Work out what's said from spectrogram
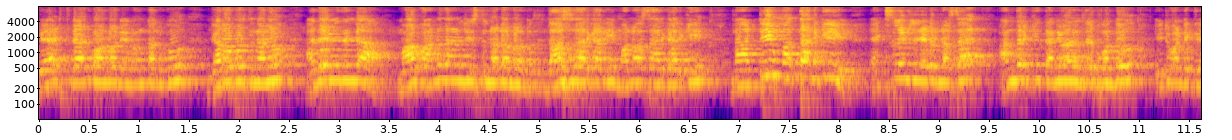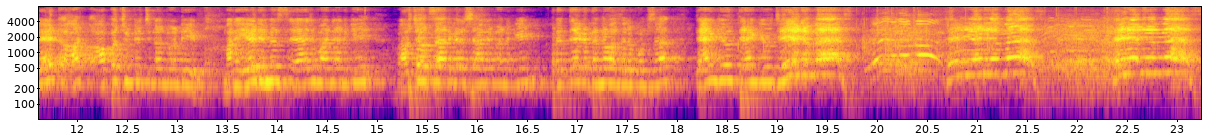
గ్రేట్ ప్లాట్ఫామ్లో నేను ఉందనుకో గర్వపడుతున్నాను. అదేవిధంగా మాకు అన్నదానం ఇస్తున్నాడు దాసు సార్ గారికి మనోజ్ సార్ గారికి. నా టీం మొత్తానికి ఎక్సలెంట్ లీడర్ ఉన్నారు సార్. అందరికీ ధన్యవాదాలు తెలుపుకుంటూ ఇటువంటి గ్రేట్ ఆపర్చునిటీ ఇచ్చినటువంటి మన ఏడిఎంఎస్ యాజమాన్యానికి అశోక్ సార్ గారి యాజమాన్యానికి ప్రత్యేక ధన్యవాదాలు తెలుపుకుంటూ sir. Thank you thank you జై ఏడిఎంఎస్ జై ఏడిఎంఎస్ జై ADMS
